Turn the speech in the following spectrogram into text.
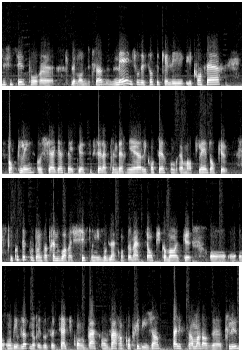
difficile pour euh, le monde du club. Mais une chose est sûre, c'est que les, les concerts sont pleins. Oshiaga, ça a été un succès la semaine dernière. Les concerts sont vraiment pleins. Donc, euh, écoute, peut-être qu'on est en train de voir un shift au niveau de la consommation, puis comment est-ce que on, on- on développe nos réseaux sociaux, puis qu'on va, on va rencontrer des gens, pas nécessairement dans un club,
